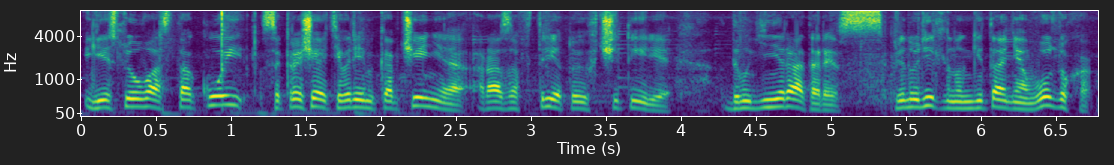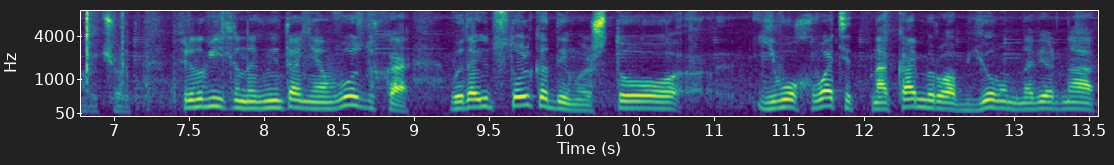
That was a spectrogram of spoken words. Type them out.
Если у вас такой, сокращайте время копчения раза в 3, а то и в 4. Дымогенераторы с принудительным нагнетанием воздуха, о, черт, с принудительным нагнетанием воздуха выдают столько дыма, что его хватит на камеру объемом, наверное,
